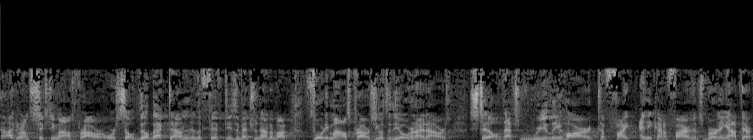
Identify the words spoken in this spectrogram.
like around 60 miles per hour or so. They'll back down into the 50s, eventually down to about 40 miles per hour as you go through the overnight hours. Still, that's really hard to fight any kind of fire that's burning out there,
